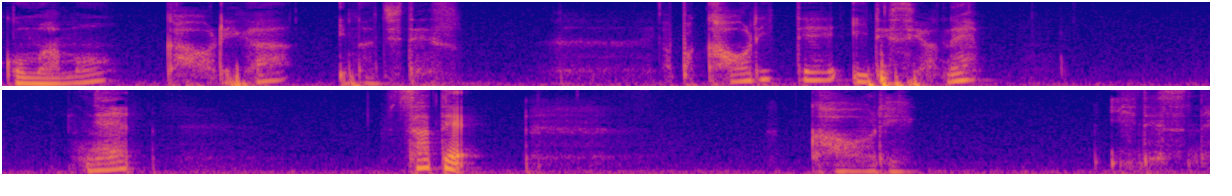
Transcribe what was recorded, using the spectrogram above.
ごまも香りが命です。やっぱ香りっていいですよね。ね。さて、香り、いいですね。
